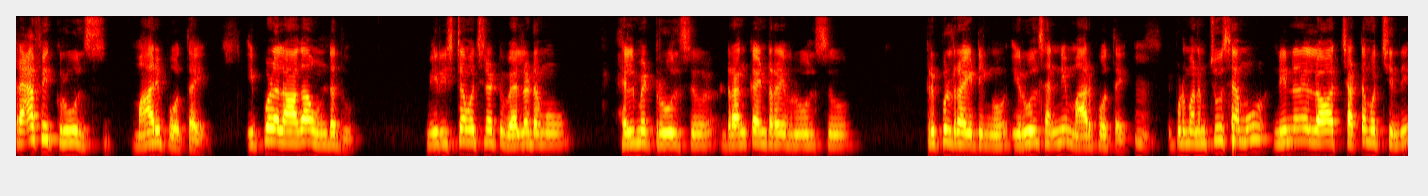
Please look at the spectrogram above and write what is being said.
ట్రాఫిక్ రూల్స్ మారిపోతాయి ఇప్పుడులాగా ఉండదు మీరు ఇష్టం వచ్చినట్టు వెళ్ళడము helmet rules drunk and drive rules triple riding ఈ రూల్స్ అన్నీ మారిపోతాయి. ఇప్పుడు మనం చూసాము నిన్ననే లా చట్టం వచ్చింది.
